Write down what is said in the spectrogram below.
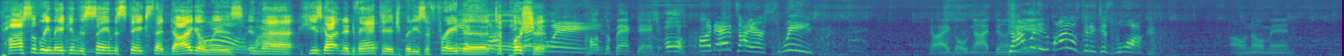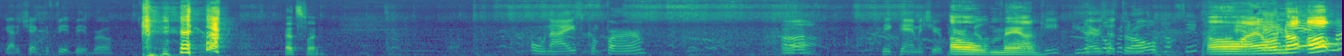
possibly making the same mistakes that Daigo oh, is in that he's got an advantage, but he's afraid to, to push it. Caught the backdash. Oh, An anti-air sweep. Daigo not done How yet. many miles did he just walk? I don't know, man. You gotta check the Fitbit, bro. That's fun. Oh, nice. Confirm. Uh, Uh, big damage here. Oh, man. Oki. he doesn't There's a for the throw. neutral jump save. Oh, I don't know. Oh,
